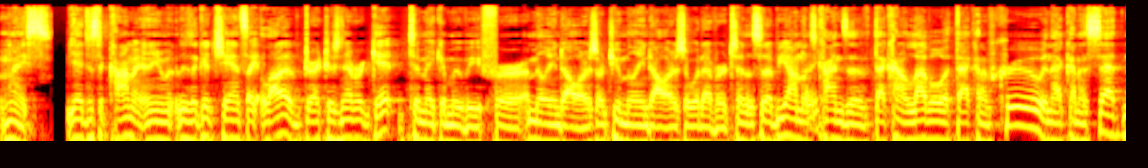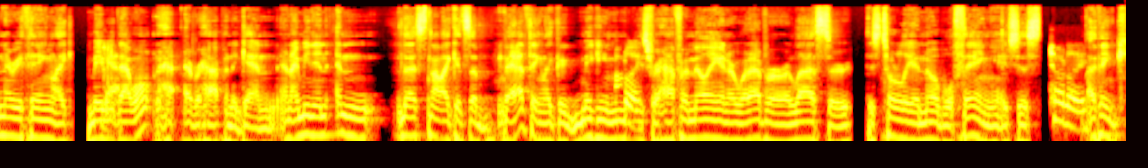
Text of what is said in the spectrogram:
Nice. Yeah, just a comment. I mean, there's a good chance, like a lot of directors never get to make a movie for a million dollars or two million dollars or whatever. To so to be on those kinds of that kind of level with that kind of crew and that kind of set and everything, like maybe Yeah. that won't ha- ever happen again. And I mean, and, and that's not like it's a bad thing. Like uh, making movies for half a million or whatever or less, or is totally a noble thing. It's just Totally. I think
